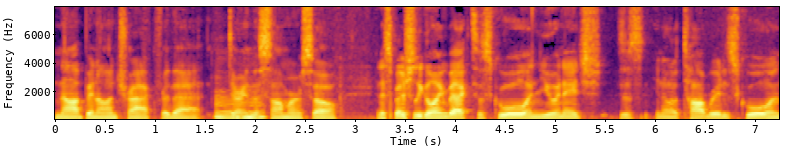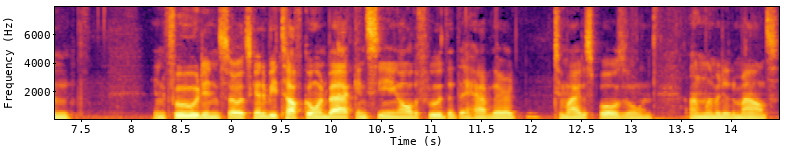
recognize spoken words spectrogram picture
not been on track for that during the Mhm. summer. So, and especially going back to school and UNH is you know a top rated school and in food, and so it's going to be tough going back and seeing all the food that they have there to my disposal and unlimited amounts,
